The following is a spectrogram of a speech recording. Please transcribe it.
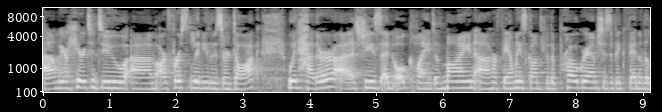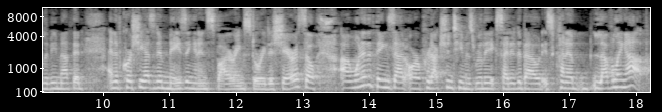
Um, we are here to do um, our first Livy Loser doc with Heather. Uh, she's an old client of mine. Uh, her family's gone through the program. She's a big fan of the Livy method. And of course, she has an amazing and inspiring story to share. So, uh, one of the things that our production team is really excited about is kind of leveling up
